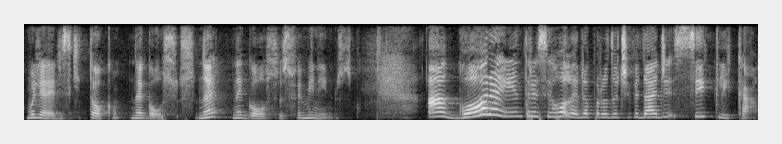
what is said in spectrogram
mulheres que tocam negócios, né? Negócios femininos. Agora entra esse rolê da produtividade cíclica,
